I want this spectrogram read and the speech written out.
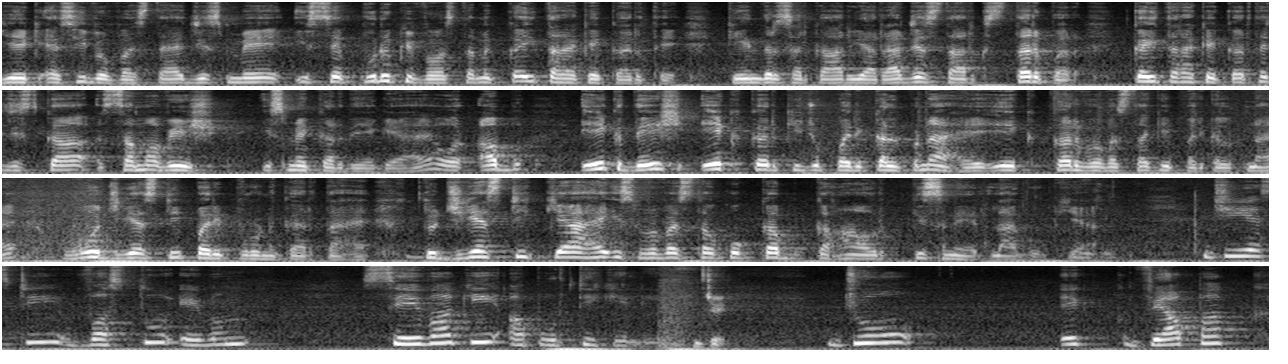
ये एक ऐसी व्यवस्था है जिसमें इससे पूर्व की व्यवस्था में कई तरह के कर थे। केंद्र सरकार या राज्य स्तर स्तर पर कई तरह के कर थे जिसका समावेश इसमें कर दिया गया है और अब एक देश एक कर की जो परिकल्पना है एक कर व्यवस्था की परिकल्पना है वो जीएसटी परिपूर्ण करता है। तो जीएसटी क्या है इस व्यवस्था को कब कहाँ और किसने लागू किया? जीएसटी वस्तु एवं सेवा की आपूर्ति के लिए। जी। जो एक व्यापक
